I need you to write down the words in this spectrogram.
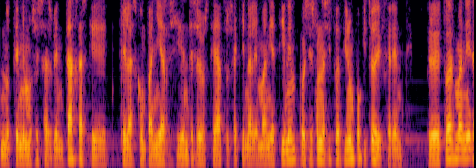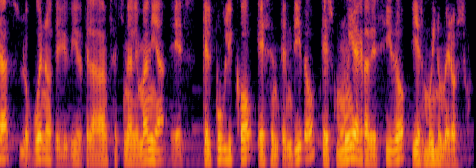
no tenemos esas ventajas que, que las compañías residentes en los teatros aquí en Alemania tienen, pues es una situación un poquito diferente. Pero de todas maneras, lo bueno de vivir de la danza aquí en Alemania es que el público es entendido, es muy agradecido y es muy numeroso.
